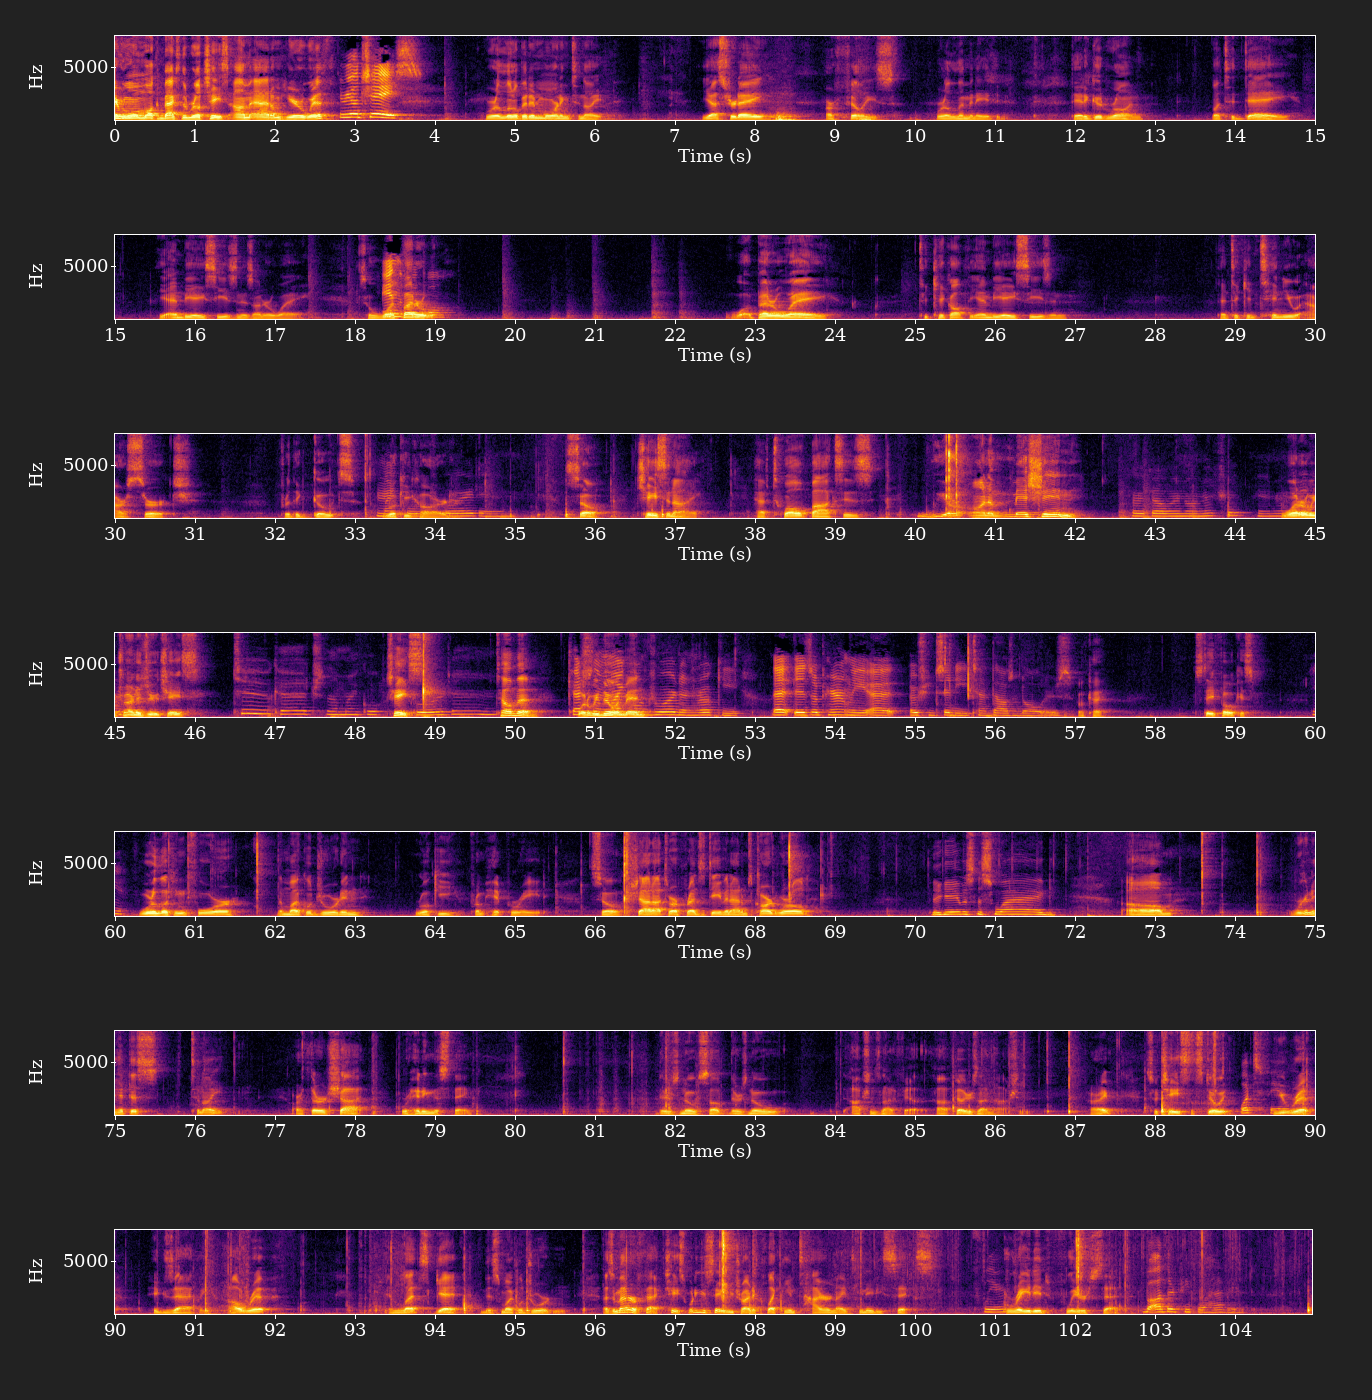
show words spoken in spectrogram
Hey everyone, welcome back to The Real Chase. I'm Adam here with. The real Chase. We're a little bit in mourning tonight. Yesterday, our Phillies were eliminated. They had a good run, but today, the NBA season is underway. So what better football. what better way to kick off the NBA season than to continue our search for the GOAT's rookie card? Jordan. So, Chase and I have 12 boxes. We are on a mission. We're going on a trip. And What are we trying to do, Chase? To catch the Michael Chase, Jordan. tell them. Catch What are we the doing, Michael man? Jordan rookie. That is apparently at Ocean City, ten thousand dollars. Okay. Stay focused. Yeah. We're looking for the Michael Jordan rookie from Hit Parade. So, shout out to our friends at Dave and Adams Card World. They gave us the swag. Um, we're gonna hit this tonight. Our third shot. We're hitting this thing. There's no sub. There's no options. Not a fail. Uh, failure's not an option. All right. So Chase, let's do it. What's fair? You rip. Exactly. I'll rip. And let's get this Michael Jordan. As a matter of fact, Chase, what do you say we try to collect the entire 1986 Fleer. graded Fleer set? But other people have it.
